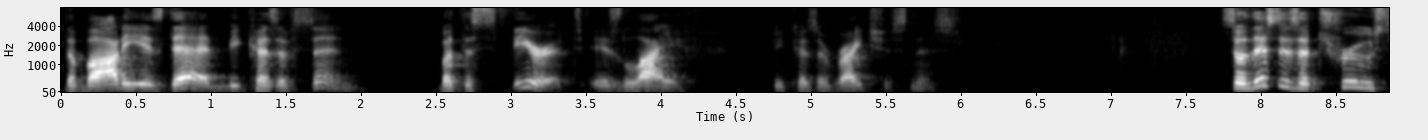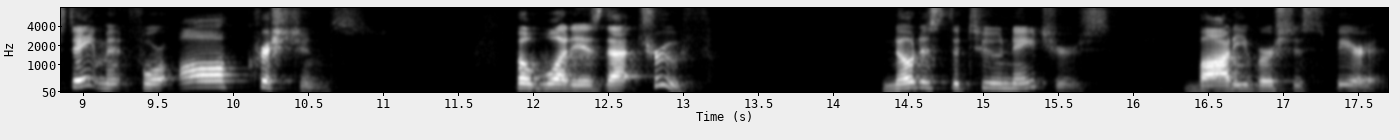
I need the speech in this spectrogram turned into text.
the body is dead because of sin, but the spirit is life because of righteousness. So this is a true statement for all Christians. But what is that truth? Notice the two natures, body versus spirit.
